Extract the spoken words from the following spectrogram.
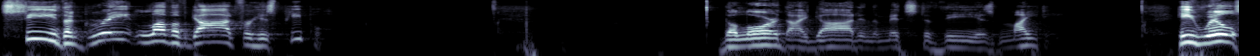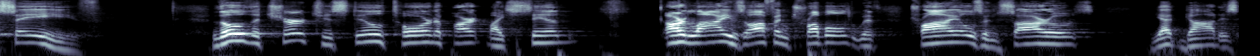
See the great love of God for His people. The Lord thy God in the midst of thee is mighty. He will save. Though the church is still torn apart by sin, our lives often troubled with trials and sorrows, yet God is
